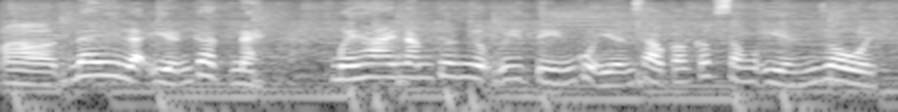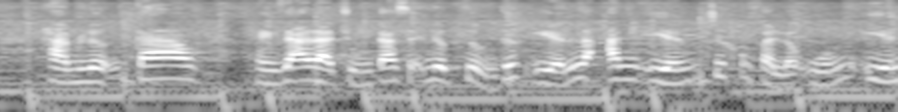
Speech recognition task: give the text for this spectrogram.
À, đây là yến thật này. 12 năm thương hiệu uy tín của yến xào cao cấp sông yến rồi. Hàm lượng cao. Thành ra là chúng ta sẽ được thưởng thức yến là ăn yến chứ không phải là uống yến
